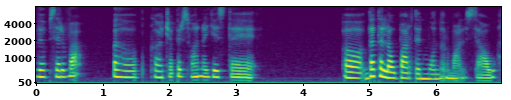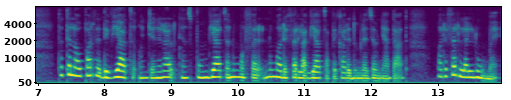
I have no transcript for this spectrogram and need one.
Vei observa uh, că acea persoană este uh, dată la o parte în mod normal sau dată la o parte de viață în general. Când spun viață, nu mă, fer, nu mă refer la viața pe care Dumnezeu ne-a dat, mă refer la lume.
